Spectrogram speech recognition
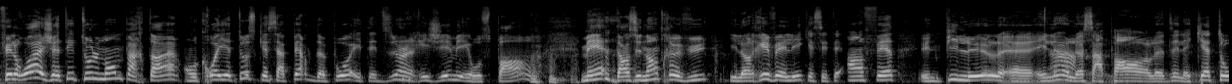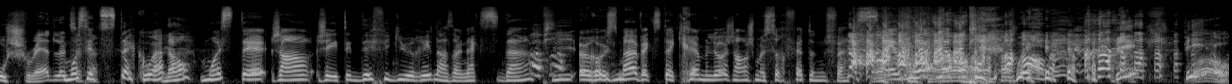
Phil Roy a jeté tout le monde par terre. On croyait tous que sa perte de poids était due à un régime et au sport. Mais dans une entrevue, il a révélé que c'était en fait une pilule. euh, et là, là, ça part, là, le keto shred. Là, que Moi, c'était quoi? Non? Moi, c'était genre, j'ai été défigurée dans un accident, puis heureusement, avec cette crème-là, genre, je me suis refait une face. Ben. Puis, puis, au,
